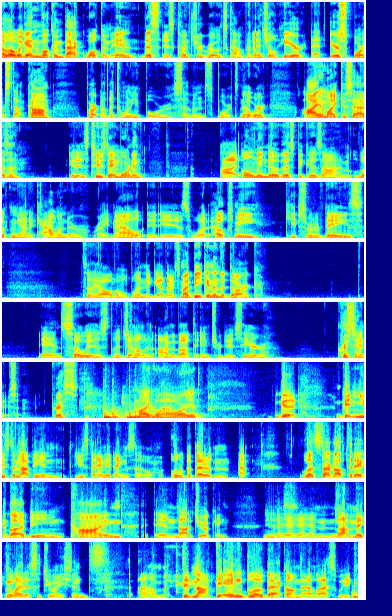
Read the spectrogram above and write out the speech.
Hello again, welcome back, welcome in. This is Country Roads Confidential here at earsports.com, part of the 24 7 Sports Network. I am Mike Casazza. It is Tuesday morning. I only know this because I'm looking at a calendar right now. It is what helps me keep sort of days so they all don't blend together. It's my beacon in the dark. And so is the gentleman I'm about to introduce here, Chris Anderson. Chris? Michael, how are you? Good. I'm getting used to not being used to anything, so a little bit better than that. Let's start off today by being kind and not joking yes. and not making light of situations. Um, did not get any blowback on that last week.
